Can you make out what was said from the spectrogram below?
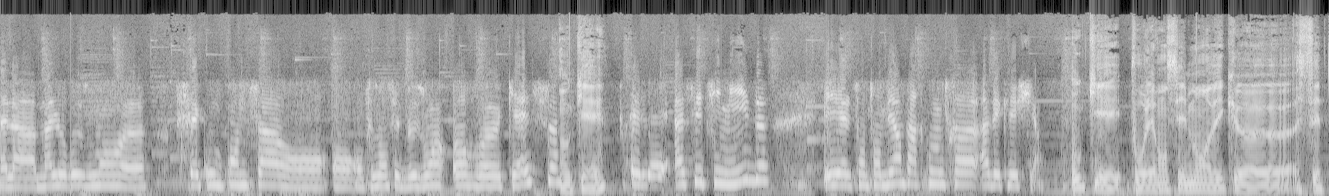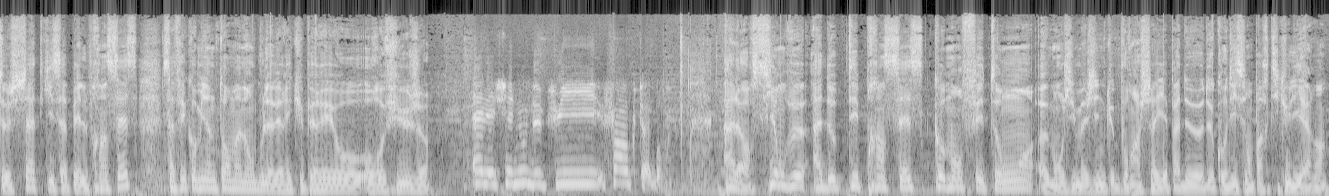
Elle a malheureusement euh, fait comprendre ça en, en- en faisant ses besoins hors euh, caisse. Ok. Elle est assez timide et elle s'entend bien par contre avec les chiens. Ok, pour les renseignements avec euh, cette chatte qui s'appelle Princesse, ça fait combien de temps maintenant que vous l'avez récupérée au, au refuge? Elle est chez nous depuis fin octobre. Alors, si on veut adopter Princesse, comment fait-on? Euh, Bon, j'imagine que pour un chat, il n'y a pas de, de conditions particulières. hein.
